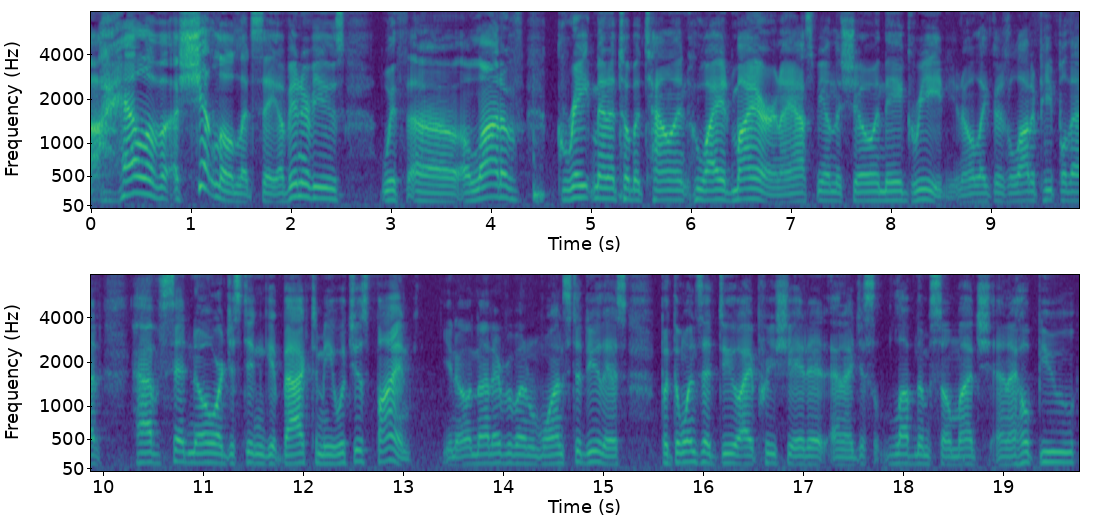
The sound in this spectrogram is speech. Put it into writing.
a hell of a, a shitload, let's say, of interviews with uh, a lot of great Manitoba talent who I admire, and I asked me on the show, and they agreed. You know, like there's a lot of people that have said no or just didn't get back to me, which is fine. You know, not everyone wants to do this, but the ones that do, I appreciate it, and I just love them so much, and I hope you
